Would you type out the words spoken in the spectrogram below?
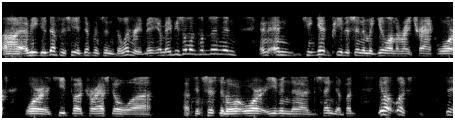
uh, I mean, you can definitely see a difference in delivery. May- Maybe someone comes in and, and, and can get Peterson and Megill on the right track, or or keep uh, Carrasco uh, uh, consistent, or or even uh, Senga. But you know, look, the,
